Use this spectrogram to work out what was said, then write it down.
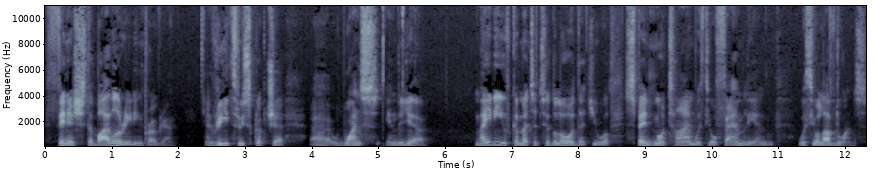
finish the Bible reading program and read through scripture uh, once in the year. Maybe you've committed to the Lord that you will spend more time with your family and with your loved ones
